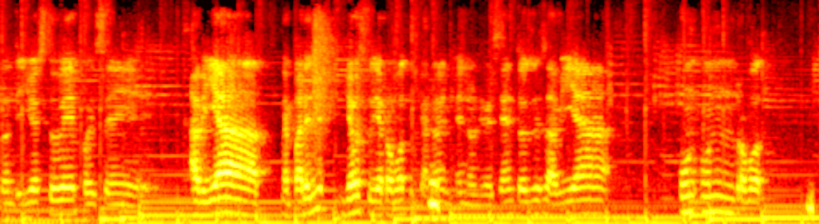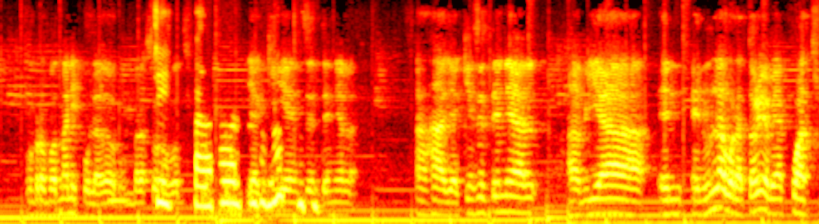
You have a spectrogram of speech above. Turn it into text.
donde yo estuve, pues había, me parece, yo estudié robótica ¿no? en, la universidad, entonces había un, un, robot, un robot manipulador, un brazo robótico. Para todo el y aquí en Centennial, ajá, y aquí en Centennial había, en, en, un laboratorio había cuatro,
